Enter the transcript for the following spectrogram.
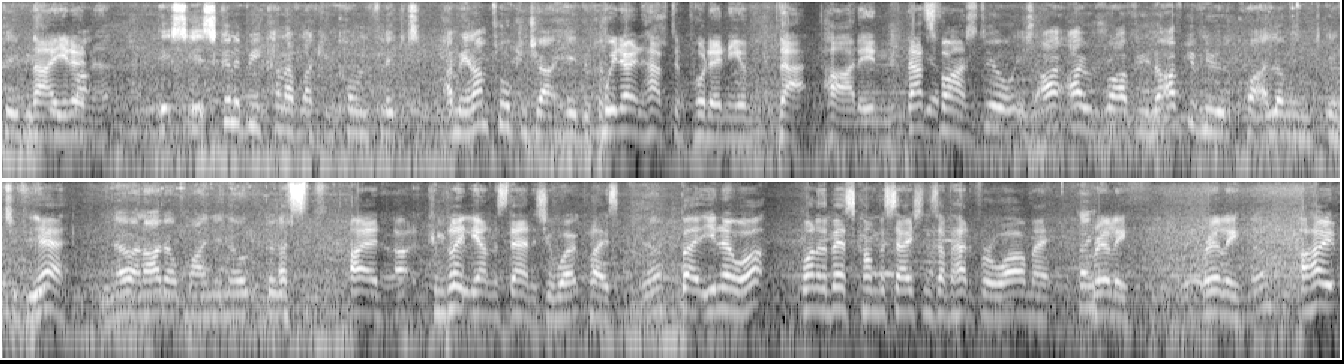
Maybe not No, you don't It's, it's going to be kind of like in conflict. I mean, I'm talking to you out here because we don't have to put any of that part in, that's Yeah, fine. Still, I, I would rather you know. I've given you quite a long interview. Yeah. You know, and I don't mind. You know, because That's, I, I completely understand it's your workplace. Yeah. But you know what? One of the best conversations I've had for a while, mate. Thank really, really. I hope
